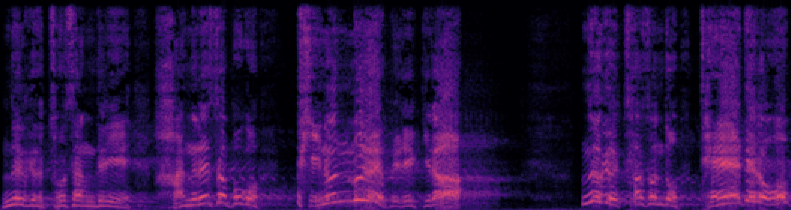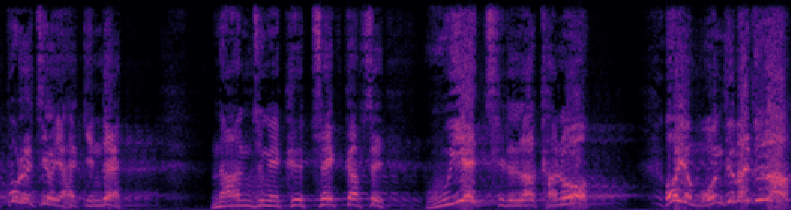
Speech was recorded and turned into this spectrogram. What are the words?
너희 조상들이 하늘에서 보고 피눈물을 흘릴기라 너희 자손도 대대로 업보를 지어야 할 낀데 난중에 그 죄값을 우에 치를라카노? 어여 뭔 그만두나?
